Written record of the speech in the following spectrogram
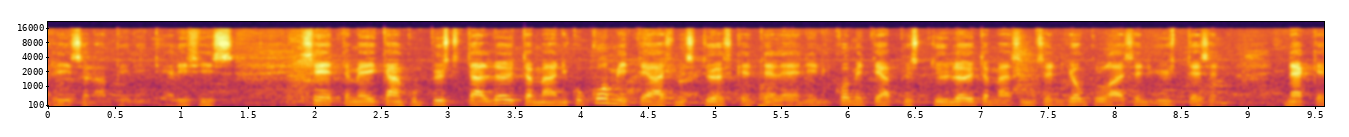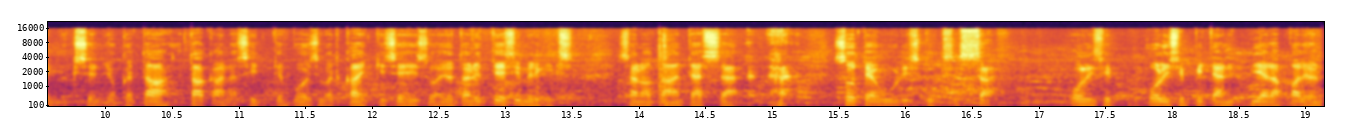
reasonability. Eli siis se, että me ikään kuin pystytään löytämään, niin kuin komitea esimerkiksi työskentelee, niin komitea pystyy löytämään semmoisen jonkunlaisen yhteisen näkemyksen, jonka ta- takana sitten voisivat kaikki seisoa, jota nyt esimerkiksi sanotaan tässä sote-uudistuksessa olisi, olisi pitänyt vielä paljon,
